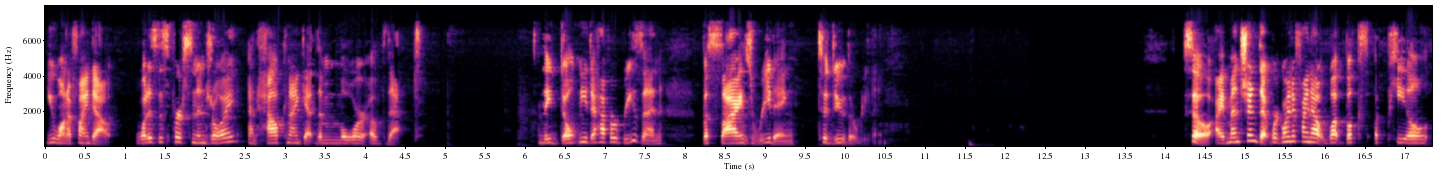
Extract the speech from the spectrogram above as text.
you want to find out what does this person enjoy and how can I get them more of that? They don't need to have a reason besides reading to do the reading. So I mentioned that we're going to find out what books appeal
